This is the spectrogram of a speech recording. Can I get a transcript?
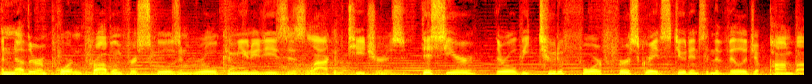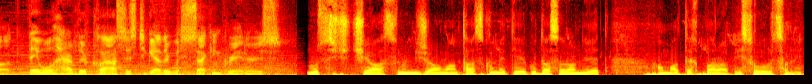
another important problem for schools in rural communities is lack of teachers. This year, there will be 2 to 4 first grade students in the village of Pambak. They will have their classes together with second graders. Ուսիչ չի ասում մի ժամ ընթացքում այդ երկու դասարանի հետ համատեղ բարապի սովորցնի։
